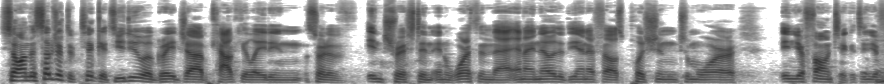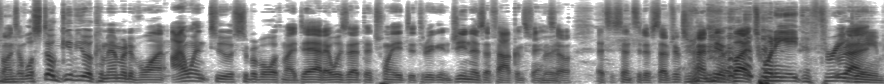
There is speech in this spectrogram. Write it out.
So on the subject of tickets, you do a great job calculating sort of interest and, and worth in that. And I know that the NFL is pushing to more in your phone tickets in your phones, Mm-hmm. and we'll still give you a commemorative one. I went to a Super Bowl with my dad. I was at the twenty-eight to three game. Gina's a Falcons fan, Right. so that's a sensitive subject around here. But Twenty-eight to three Right. game.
